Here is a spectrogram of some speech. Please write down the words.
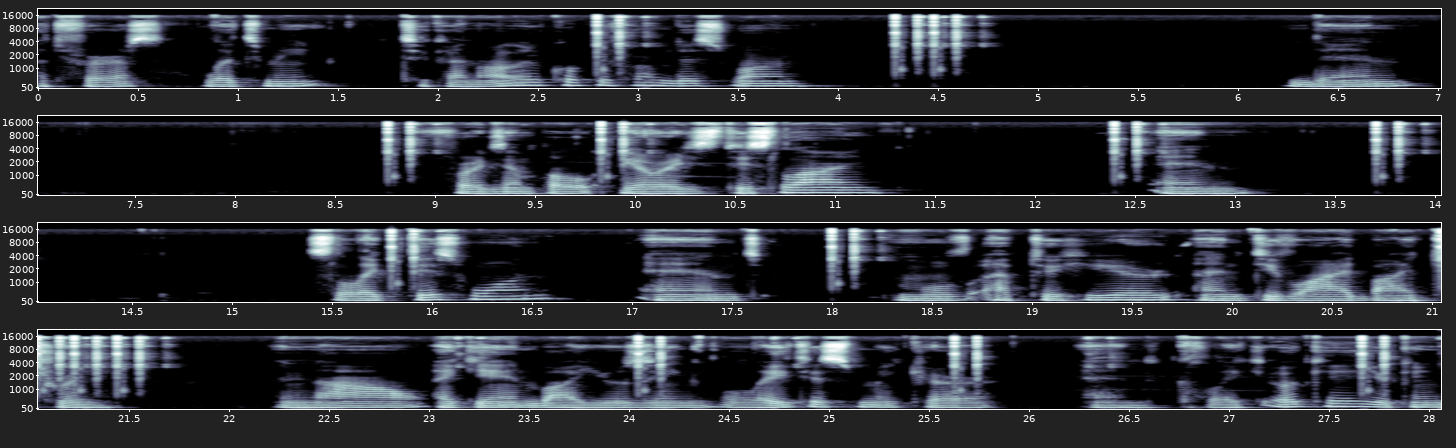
At first, let me take another copy from this one. Then, for example, erase this line and select this one and move up to here and divide by 3 and now again by using lattice maker and click ok. You can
